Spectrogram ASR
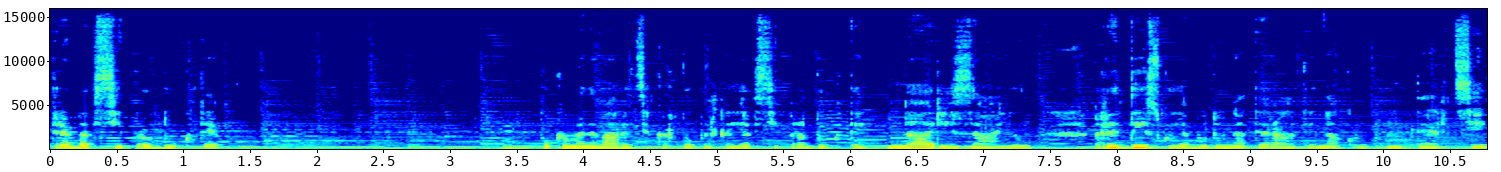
Треба всі продукти, поки в мене вариться картопелька, я всі продукти нарізаю. Редиску я буду натирати на крупній терці.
